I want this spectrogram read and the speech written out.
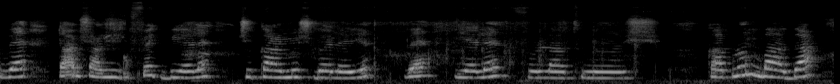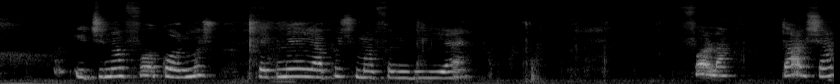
Ve tavşan yüksek bir yere çıkarmış böreği ve yere fırlatmış. Kaplumbağa da içine su koymuş tekneye yapışmasın diye. Sonra tavşan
